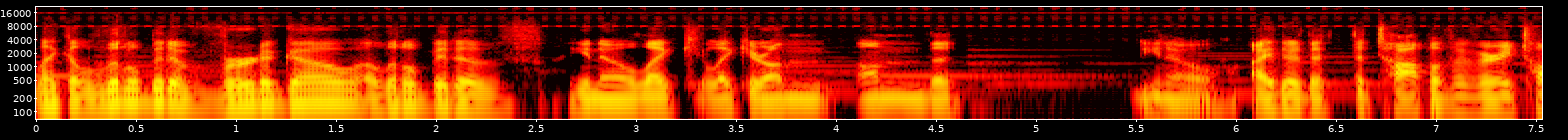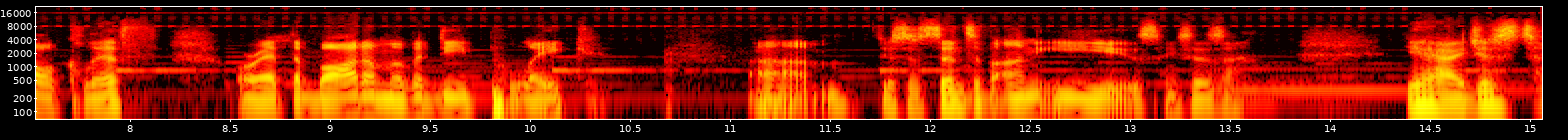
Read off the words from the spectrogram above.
like a little bit of vertigo, a little bit of you know, like like you're on on the you know either the, the top of a very tall cliff or at the bottom of a deep lake. Um, just a sense of unease. He says, "Yeah, I just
